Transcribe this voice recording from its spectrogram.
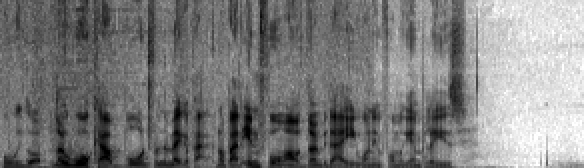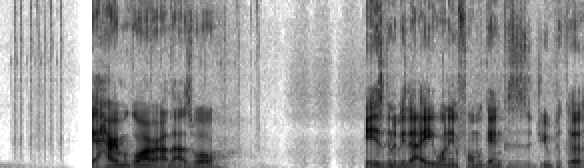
All we got no walkout. Board from the mega pack. Not bad. Inform. Oh, don't be that 81 inform again, please. Get Harry Maguire out of that as well. It is going to be that 81 inform again because it's a duplicate.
